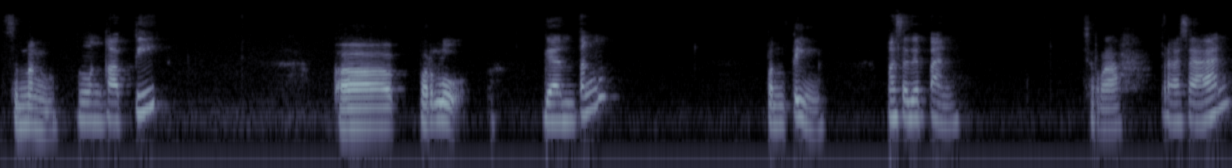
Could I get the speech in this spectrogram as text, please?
seneng, melengkapi, Eh, perlu, ganteng, penting, masa depan, cerah, perasaan,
